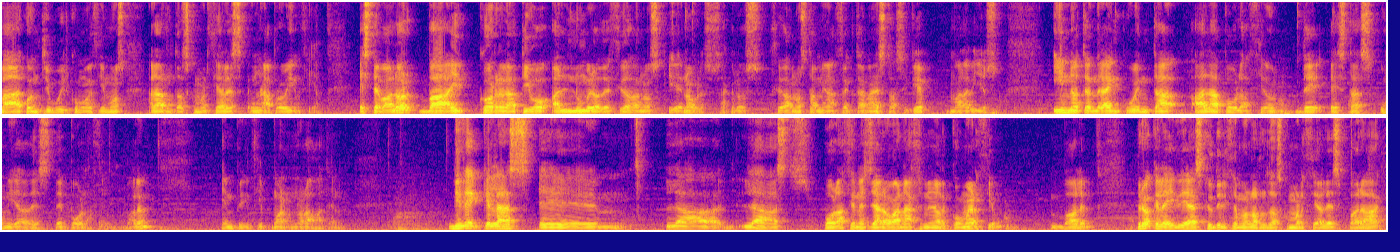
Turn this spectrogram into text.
va a contribuir, como decimos, a las rutas comerciales en una provincia. Este valor va a ir correlativo al número de ciudadanos y de nobles, o sea que los ciudadanos también afectan a esto, así que maravilloso. Y no tendrá en cuenta a la población de estas unidades de población, ¿vale? En principio, bueno, no la va a tener. Dice que las, eh, las poblaciones ya no van a generar comercio, ¿vale? Pero que la idea es que utilicemos las rutas comerciales para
